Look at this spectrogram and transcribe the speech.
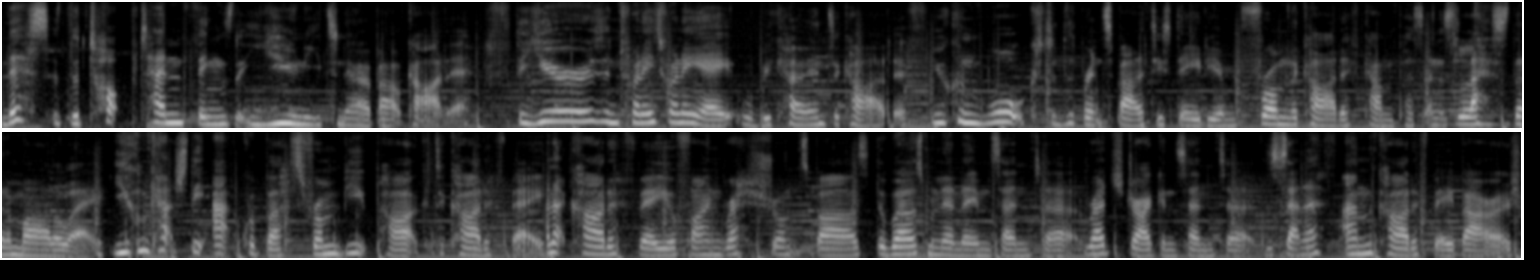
This is the top 10 things that you need to know about Cardiff. The Euros in 2028 will be coming to Cardiff. You can walk to the Principality Stadium from the Cardiff campus and it's less than a mile away. You can catch the Aqua bus from Bute Park to Cardiff Bay. And at Cardiff Bay, you'll find restaurants, bars, the Wales Millennium Centre, Red's Dragon Centre, the Zenith, and the Cardiff Bay Barrage.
